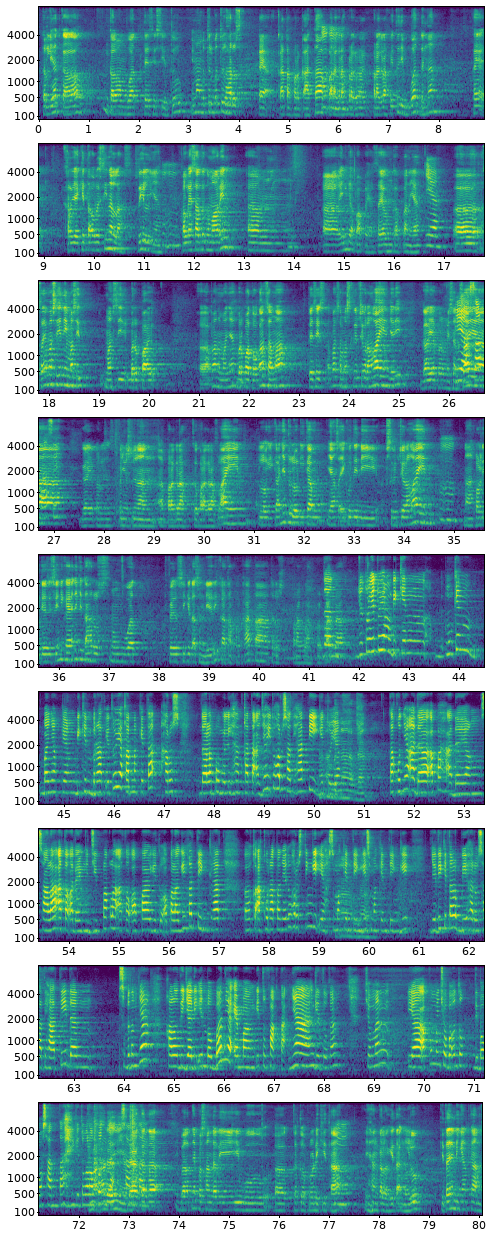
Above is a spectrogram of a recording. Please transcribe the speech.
Terlihat kalau kalau membuat tesis itu memang betul-betul harus kayak kata per kata, paragraf paragraf paragraf itu dibuat dengan kayak karya kita orisinal lah, realnya. Kalau S1 kemarin em, eh, ini nggak apa-apa ya, saya ungkapkan ya. Iya, Eh, saya masih ini masih masih berpa eh, apa namanya berpatokan sama tesis apa sama skripsi orang lain jadi gaya penulisan Iya, saya sama sih. gaya penulisan penyusunan eh, paragraf ke paragraf lain logikanya itu logika yang saya ikuti di skripsi orang lain Mm-mm. nah kalau di tesis ini kayaknya kita harus membuat versi kita sendiri kata per kata terus paragraf per dan paragraf justru itu yang bikin mungkin banyak yang bikin berat itu ya karena kita harus dalam pemilihan kata aja itu harus hati-hati gitu Ah, ya. benar dan takutnya ada apa ada yang salah atau ada yang ngejiplak lah atau apa gitu. Apalagi kan tingkat eh, keakuratannya itu harus tinggi ya semakin Ah, tinggi benar. semakin tinggi. Jadi kita lebih harus hati-hati dan sebenarnya kalau dijadiin beban ya emang itu faktanya gitu kan. Cuman ya aku mencoba untuk dibawa santai gitu walaupun ada nggak ini ada santai. kata ibaratnya pesan dari ibu eh, ketua prodi kita Hmm. yang kalau kita ngeluh kita yang diingatkan.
